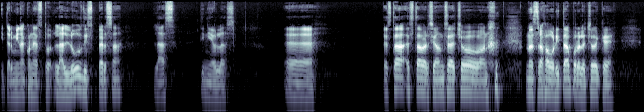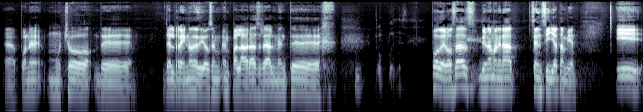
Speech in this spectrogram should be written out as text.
Y termina con esto, la luz dispersa las tinieblas. Eh, esta, esta, versión se ha hecho nuestra favorita por el hecho de que eh, pone mucho de, del reino de Dios en palabras realmente poderosas de una manera sencilla también. Y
